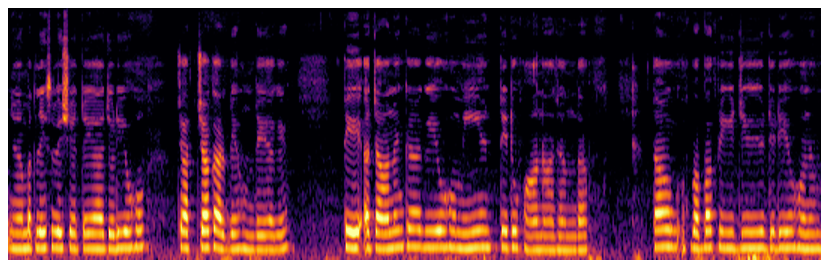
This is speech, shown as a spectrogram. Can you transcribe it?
ਮਤਲਬ ਇਸ ਵਿਸ਼ੇ 'ਤੇ ਆ ਜਿਹੜੀ ਉਹ ਚਰਚਾ ਕਰਦੇ ਹੁੰਦੇ ਹੈਗੇ। ਅਤੇ ਅਚਾਨਕ ਹੈਗੀ ਉਹ ਮੀਂਹ ਅਤੇ ਤੂਫਾਨ ਆ ਜਾਂਦਾ। ਤਾਂ ਬਾਬਾ ਫਰੀਦ ਜੀ ਜਿਹੜੇ ਹੁਣ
